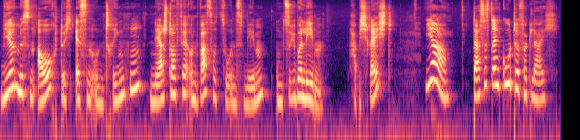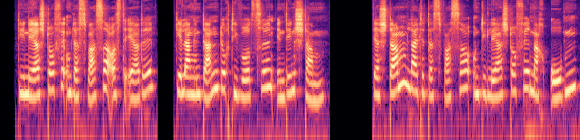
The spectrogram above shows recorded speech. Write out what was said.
Wir müssen auch durch Essen und Trinken Nährstoffe und Wasser zu uns nehmen, um zu überleben. Habe ich recht? Ja, das ist ein guter Vergleich. Die Nährstoffe und das Wasser aus der Erde gelangen dann durch die Wurzeln in den Stamm. Der Stamm leitet das Wasser und die Nährstoffe nach oben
